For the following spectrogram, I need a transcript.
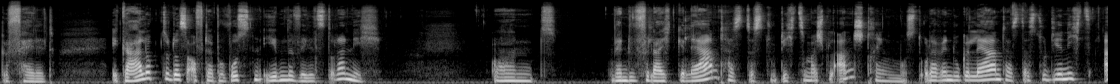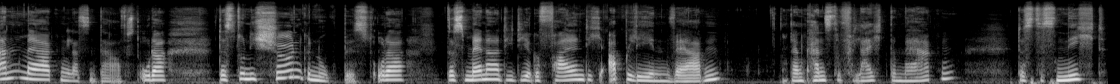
gefällt. Egal, ob du das auf der bewussten Ebene willst oder nicht. Und wenn du vielleicht gelernt hast, dass du dich zum Beispiel anstrengen musst oder wenn du gelernt hast, dass du dir nichts anmerken lassen darfst oder dass du nicht schön genug bist oder dass Männer, die dir gefallen, dich ablehnen werden, dann kannst du vielleicht bemerken, dass das nicht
